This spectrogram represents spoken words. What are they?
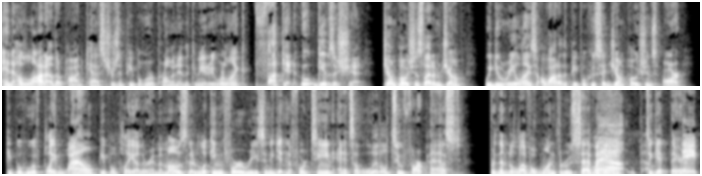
and a lot of other podcasters and people who are prominent in the community were like, fuck it. Who gives a shit? Jump potions, let them jump. We do realize a lot of the people who said jump potions are people who have played WoW, people play other MMOs. They're looking for a reason to get into 14, and it's a little too far past for them to level 1 through 70 Well, to get there. They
